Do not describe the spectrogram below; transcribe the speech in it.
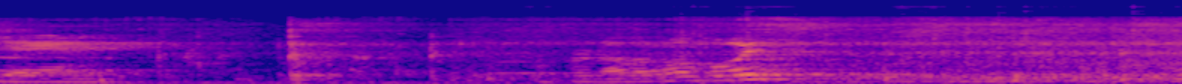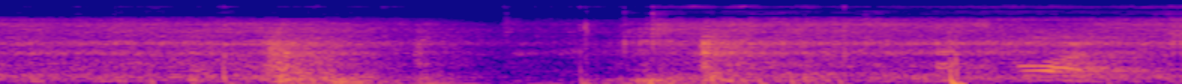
Dang. For another one, boys. That's fun.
